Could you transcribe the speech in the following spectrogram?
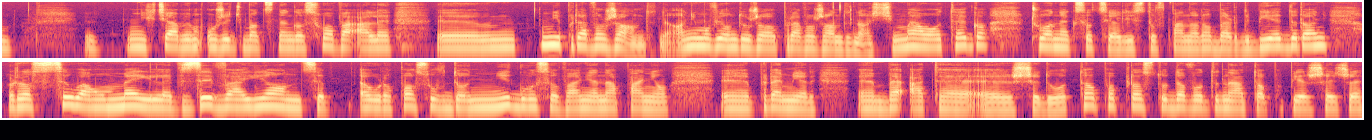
Yy, nie chciałabym użyć mocnego słowa, ale niepraworządny. Oni mówią dużo o praworządności. Mało tego, członek socjalistów, pan Robert Biedroń, rozsyłał maile wzywające europosłów do niegłosowania na panią premier Beatę Szydło. To po prostu dowód na to, po pierwsze, że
